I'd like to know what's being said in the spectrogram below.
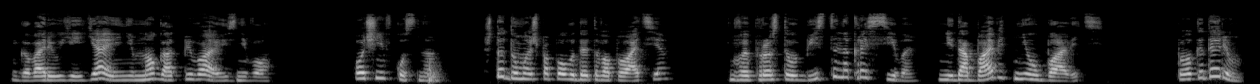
— говорю ей я и немного отпиваю из него. «Очень вкусно. Что думаешь по поводу этого платья?» «Вы просто убийственно красивы. Не добавить, не убавить. Благодарю.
